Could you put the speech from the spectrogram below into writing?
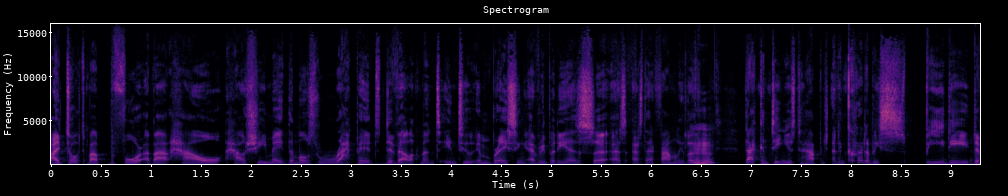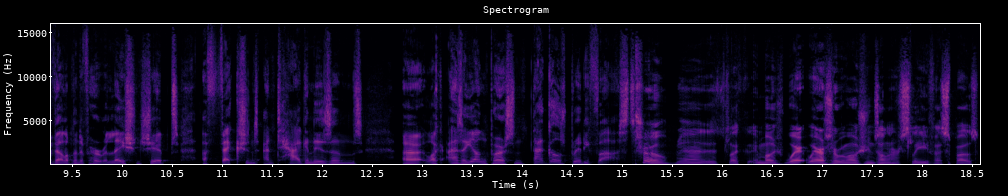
I talked about before about how how she made the most rapid development into embracing everybody as uh, as as their family. Like, That continues to happen. An incredibly speedy development of her relationships, affections, antagonisms. Uh, like as a young person, that goes pretty fast. True. Yeah, it's like emotion. Wear, wears her emotions on her sleeve, I suppose.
